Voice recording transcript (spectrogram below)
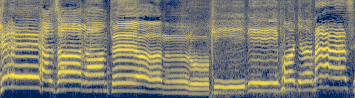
대한 사람 대안으로 길이 벗어나세.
